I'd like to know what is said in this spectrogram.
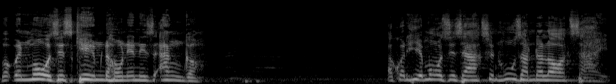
But when Moses came down in his anger, I could hear Moses asking, Who's on the Lord's side?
